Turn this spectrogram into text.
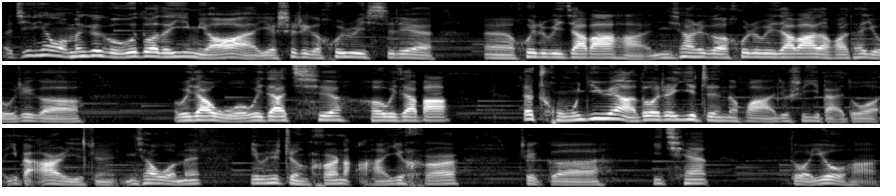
呃，今天我们给狗狗做的疫苗啊，也是这个辉瑞系列，呃，辉瑞 V 加八哈。你像这个辉瑞 V 加八的话，它有这个 V 加五、V 加七和 V 加八。在宠物医院啊，做这一针的话就是一百多、一百二一针。你像我们，因为是整盒拿哈，一盒这个一千左右哈，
